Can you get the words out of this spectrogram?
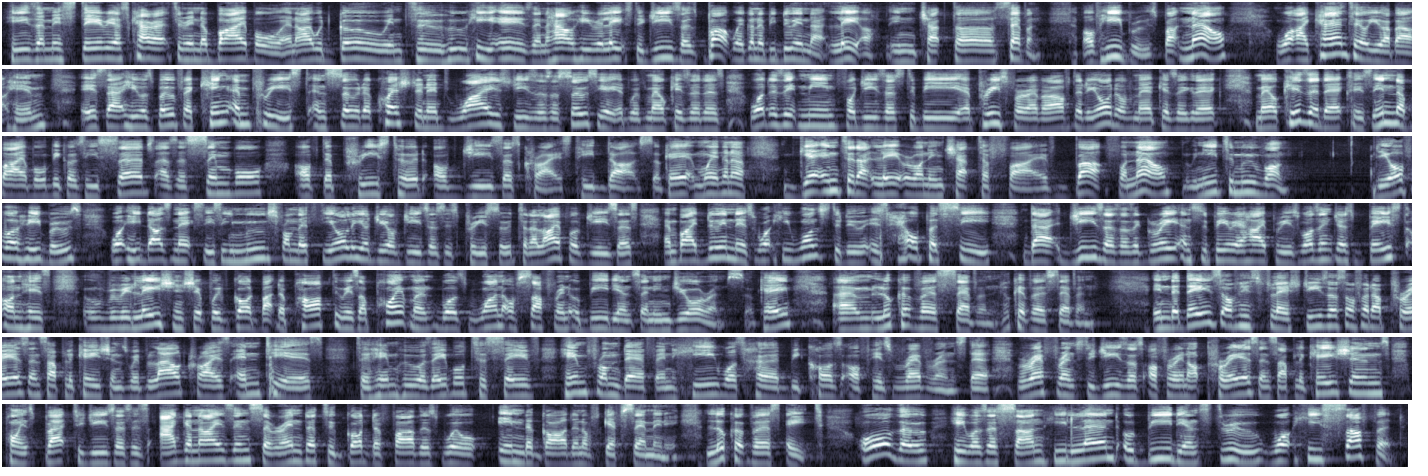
He's a mysterious character in the Bible, and I would go into who he is and how he relates to Jesus, but we're going to be doing that later in chapter 7 of Hebrews. But now, What I can tell you about him is that he was both a king and priest. And so the question is why is Jesus associated with Melchizedek? What does it mean for Jesus to be a priest forever after the order of Melchizedek? Melchizedek is in the Bible because he serves as a symbol of the priesthood of Jesus Christ. He does, okay? And we're going to get into that later on in chapter 5. But for now, we need to move on. The author of Hebrews, what he does next is he moves from the theology of Jesus' priesthood to the life of Jesus. And by doing this, what he wants to do is help us see that Jesus, as a great and superior high priest, wasn't just based on his relationship with God, but the path to his appointment was one of suffering, obedience, and endurance. Okay? Um, look at verse 7. Look at verse 7. In the days of his flesh, Jesus offered up prayers and supplications with loud cries and tears to him who was able to save him from death, and he was heard because of his reverence. The reference to Jesus offering up prayers and supplications points back to Jesus' agonizing surrender to God the Father's will in the Garden of Gethsemane. Look at verse 8 although he was a son, he learned obedience through what he suffered.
